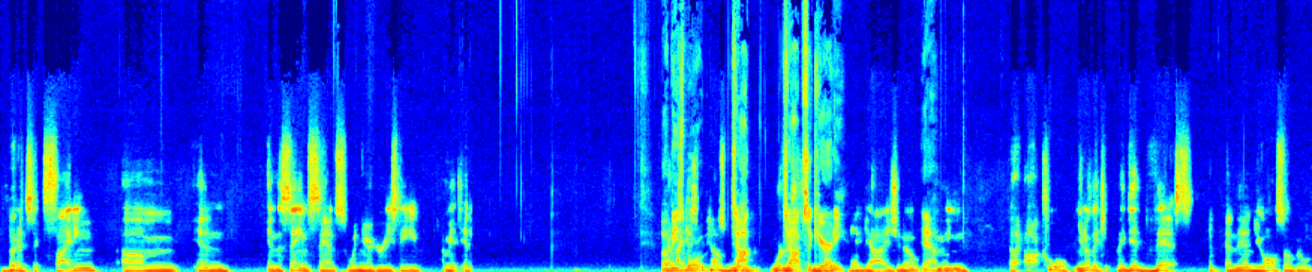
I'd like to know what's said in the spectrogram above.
but it's exciting um, in in the same sense. Wouldn't you agree, Steve? I mean, it, Well, it means I guess more because we're- job we're job nuts security. guys. You know, Yeah. I mean, they're like, oh, cool. You know, they they did this, and then you also go,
